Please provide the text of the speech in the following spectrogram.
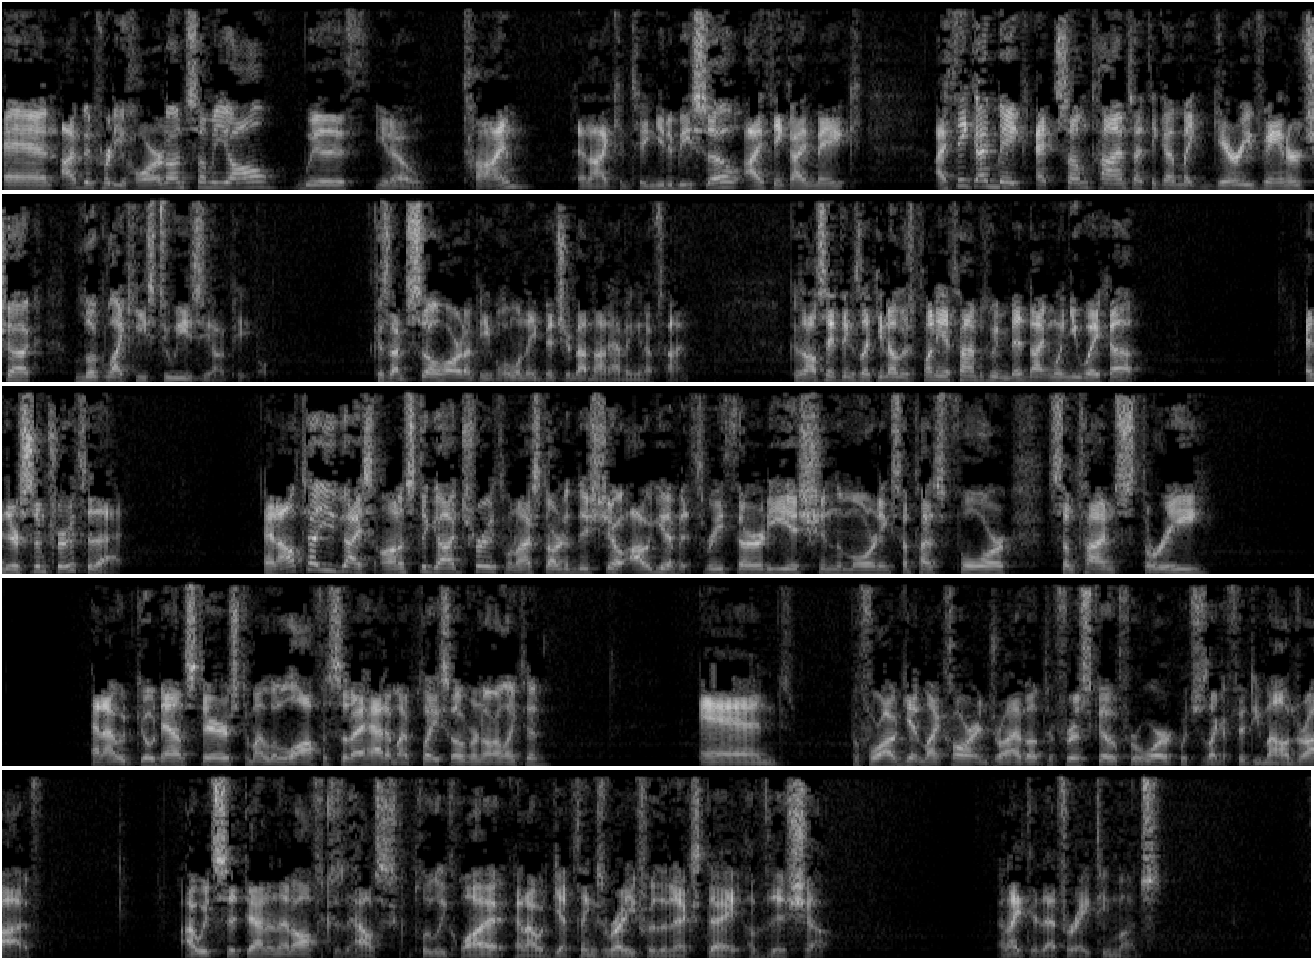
And I've been pretty hard on some of y'all with, you know, time, and I continue to be so. I think I make, I think I make, at some times, I think I make Gary Vaynerchuk look like he's too easy on people. Because I'm so hard on people when they bitch about not having enough time. Because I'll say things like, you know, there's plenty of time between midnight and when you wake up. And there's some truth to that. And I'll tell you guys, honest to God truth, when I started this show, I would get up at 3.30 ish in the morning, sometimes 4, sometimes 3. And I would go downstairs to my little office that I had at my place over in Arlington. And before I would get in my car and drive up to Frisco for work, which is like a 50 mile drive, I would sit down in that office because the house is completely quiet and I would get things ready for the next day of this show. And I did that for 18 months.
